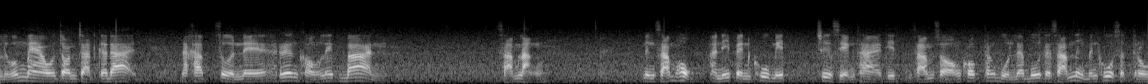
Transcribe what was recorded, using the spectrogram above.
หรือว่าแมวจรจัดก็ได้นะครับ ส่วนในเรื่องของเลขบ้านสามหลัง 136 อันนี้เป็นคู่มิตร ชื่อเสียงทายอาทิตย์ 32 ครบทั้งบุญและบูแต่ 31 เป็นคู่ศัตรู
